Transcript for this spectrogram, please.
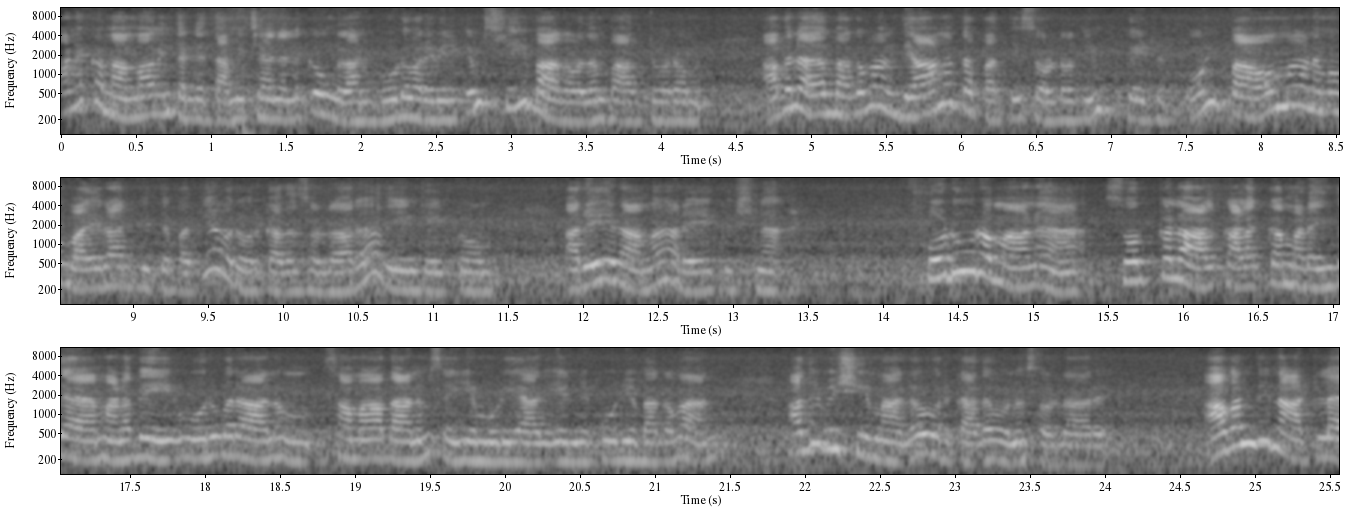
வணக்கம் அம்மாவின் தந்தை தமிழ் சேனலுக்கு உங்கள் அன்போடு வரவேற்கும் ஸ்ரீ பாகவதம் பார்த்து வரோம். அதில் பகவான் தியானத்தை பற்றி சொல்கிறதையும் கேட்டிருக்கோம் இப்போ அவமானமும் வைராக்கியத்தை பற்றி அவர் ஒரு கதை சொல்கிறாரு அதையும் கேட்கும் ஹரே ராம ஹரே கிருஷ்ண. கொடூரமான சொற்களால் கலக்கமடைந்த மனதை ஒருவராலும் சமாதானம் செய்ய முடியாது என்று கூறிய பகவான் அது விஷயமாக ஒரு கதை ஒன்று சொல்கிறாரு அவந்தி நாட்டில்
